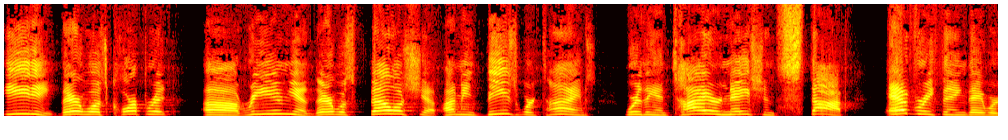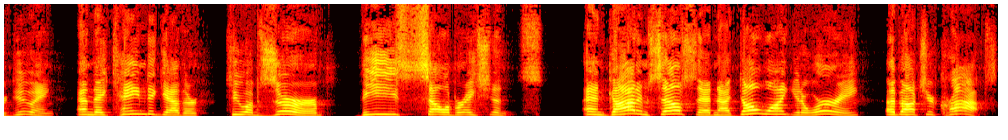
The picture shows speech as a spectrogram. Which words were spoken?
eating, there was corporate uh, reunion, there was fellowship. I mean, these were times where the entire nation stopped everything they were doing and they came together to observe these celebrations. And God Himself said, and I don't want you to worry about your crops.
